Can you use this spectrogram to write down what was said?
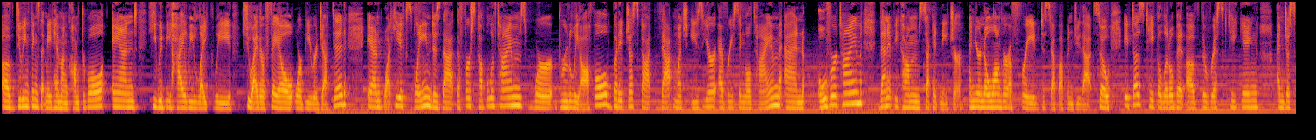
of doing things that made him uncomfortable, and he would be highly likely to either fail or be rejected. And what he explained is that the first couple of times were brutally awful, but it just got that much easier every single time. And over time, then it becomes second nature and you're no longer afraid to step up and do that. So it does take a little bit of the risk taking and just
